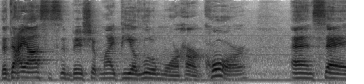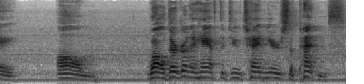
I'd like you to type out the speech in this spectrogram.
the diocesan bishop might be a little more hardcore and say, um, well, they're going to have to do 10 years of penance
